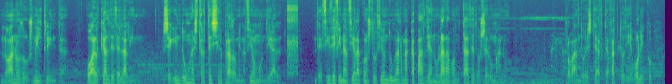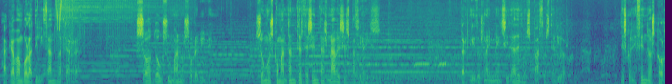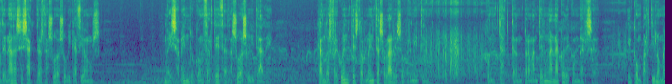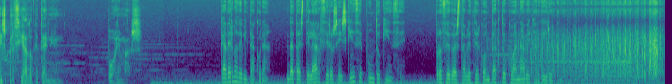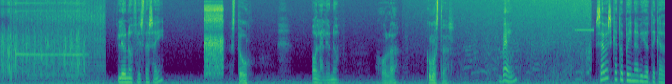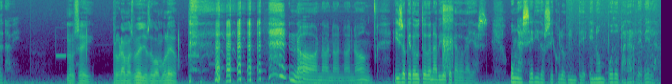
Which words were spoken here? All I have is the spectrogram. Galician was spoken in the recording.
no ano 2030, o alcalde de Lalín, seguindo unha estrategia para a dominación mundial, decide financiar a construción dun arma capaz de anular a vontade do ser humano. Probando este artefacto diabólico, acaban volatilizando a Terra. Só dous humanos sobreviven. Son os comandantes de sendas naves espaciais. Perdidos na inmensidade do espazo exterior, descoñecendo as coordenadas exactas das súas ubicacións, mais sabendo con certeza da súa soidade, cando as frecuentes tormentas solares o permiten, contactan para manter un anaco de conversa e compartir o máis preciado que teñen, poemas. Caderno de bitácora, data estelar 0615.15. Procedo a establecer contacto coa nave Cargueiro Cru. Leonov, estás aí? Estou. Hola, Leonov. Hola, como estás? Ben. Sabes que atopei na biblioteca da nave? Non sei, programas vellos de bamboleo. no, no, no, no, non. Iso quedou todo na biblioteca do Gallas. Unha serie do século XX e non podo parar de vela.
